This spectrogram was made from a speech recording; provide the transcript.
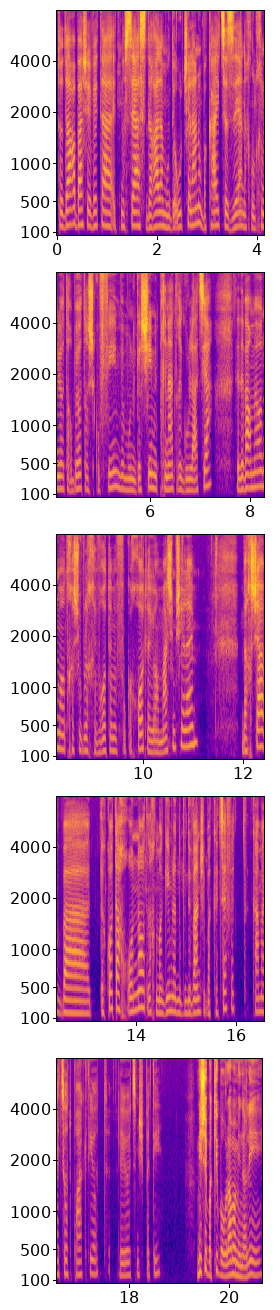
תודה רבה שהבאת את נושא ההסדרה למודעות שלנו. בקיץ הזה אנחנו הולכים להיות הרבה יותר שקופים ומונגשים מבחינת רגולציה. זה דבר מאוד מאוד חשוב לחברות המפוקחות, ליועמ"שים שלהם. ועכשיו, בדקות האחרונות, אנחנו מגיעים לדובדבן שבקצפת, כמה עצות פרקטיות ליועץ משפטי. מי שבקיא בעולם המינהלי,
